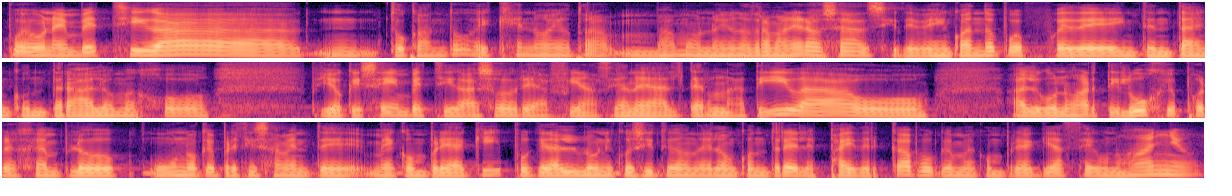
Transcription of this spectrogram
Pues una investiga mm, tocando, es que no hay otra, vamos, no hay otra manera. O sea, si de vez en cuando pues puede intentar encontrar a lo mejor, yo qué sé, investigar sobre afinaciones alternativas o algunos artilugios, por ejemplo, uno que precisamente me compré aquí, porque era el único sitio donde lo encontré, el Spider Capo, que me compré aquí hace unos años,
